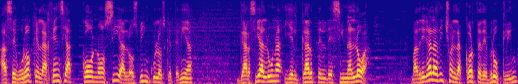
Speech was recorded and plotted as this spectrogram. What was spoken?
aseguró que la agencia conocía los vínculos que tenía García Luna y el cártel de Sinaloa. Madrigal ha dicho en la corte de Brooklyn,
